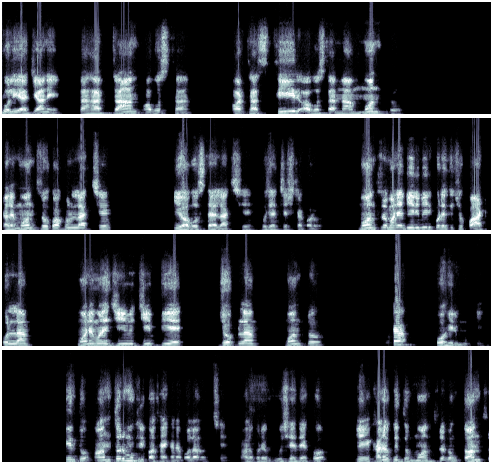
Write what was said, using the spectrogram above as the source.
বলিয়া জানে, তাহার ত্রাণ অবস্থা, অর্থাৎ স্থির অবস্থার নাম মন্ত্র। তাহলে মন্ত্র কখন লাগছে? কি অবস্থায় লাগছে? বোঝার চেষ্টা করো। মন্ত্র মানে বিড়বিড় করে কিছু পাঠ করলাম, মনে মনে জীব জীব দিয়ে জপলাম, মন্ত্র, ওটা বহির্মুখী। কিন্তু অন্তর্মুখীর কথা এখানে বলা হচ্ছে। ভালো করে বুঝে দেখো যে এখানেও কিন্তু মন্ত্র এবং তন্ত্র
